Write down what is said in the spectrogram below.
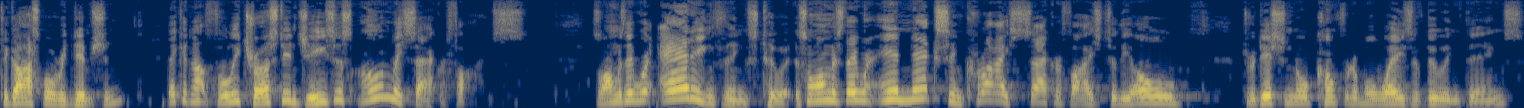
to gospel redemption, they could not fully trust in Jesus' only sacrifice. as long as they were adding things to it, as long as they were annexing Christ's sacrifice to the old traditional, comfortable ways of doing things,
